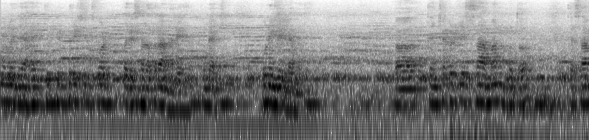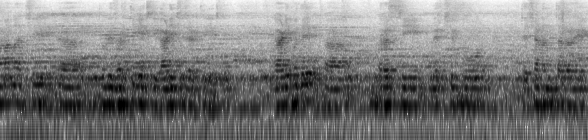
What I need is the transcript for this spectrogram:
मुलं जी आहेत ती पिंपरी चिंचवड परिसरात राहणारे आहेत पुण्यात पुणे जिल्ह्यामध्ये. त्यांच्याकडे जे सामान होतं त्या सामानाची थोडी झडती घेतली गाडीची झडती घेतली. गाडीमध्ये रस्सी मिरची पूड त्याच्यानंतर एक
